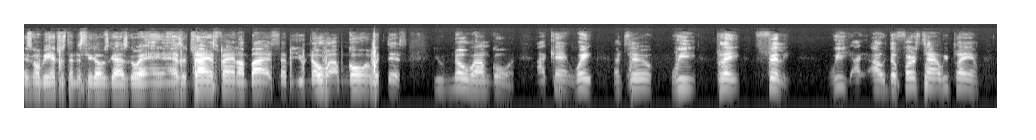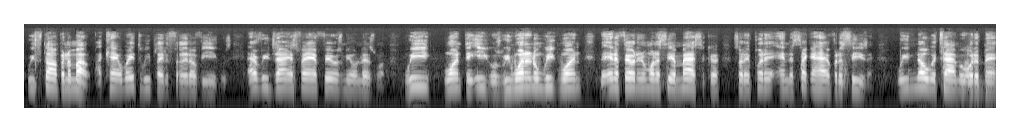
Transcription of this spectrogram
it's gonna be interesting to see those guys go. And as a Giants fan, I'm biased. You know where I'm going with this. You know where I'm going. I can't wait until we play Philly. We I, I, the first time we play them, we stomping them out. I can't wait till we play the Philadelphia Eagles. Every Giants fan feels me on this one. We want the Eagles. We wanted them week one. The NFL didn't want to see a massacre, so they put it in the second half of the season. We know what time it would have been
